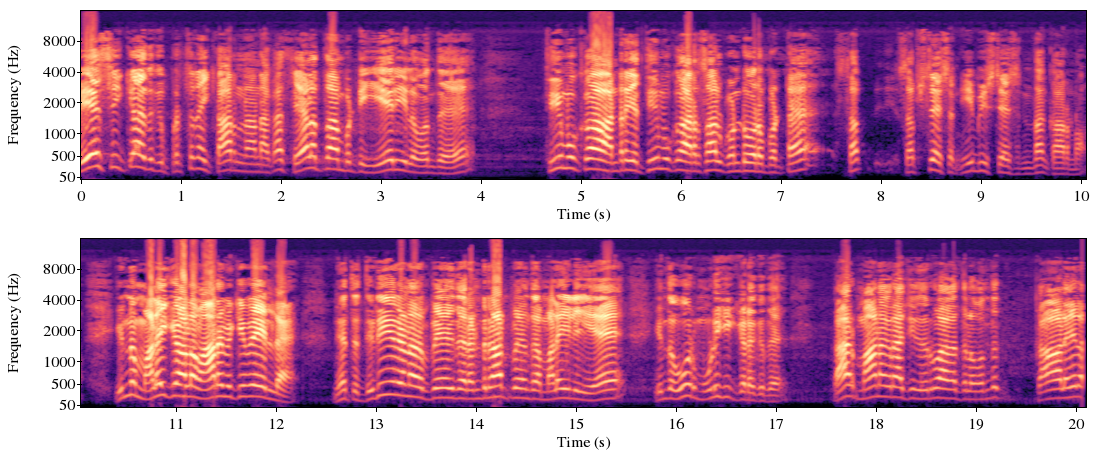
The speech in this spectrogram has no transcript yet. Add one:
பேசிக்காக அதுக்கு பிரச்சனை காரணம் என்னன்னாக்கா சேலத்தாம்பட்டி ஏரியில் வந்து திமுக அன்றைய திமுக அரசால் கொண்டு வரப்பட்ட சப் சப்ஸ்டேஷன் இபி ஸ்டேஷன் தான் காரணம். இன்னும் மழைக்காலம் ஆரம்பிக்கவே இல்லை. நேற்று திடீரென பெய்த ரெண்டு நாள் பெய்த மழையிலேயே இந்த ஊர் முழுகி கிடக்குது. கார் மாநகராட்சி நிர்வாகத்தில் வந்து காலையில்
